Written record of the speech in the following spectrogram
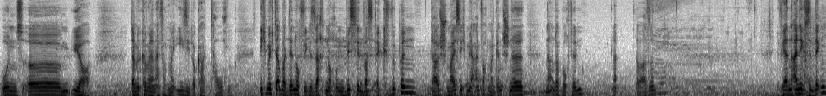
Und ähm, ja, damit können wir dann einfach mal easy locker tauchen. Ich möchte aber dennoch, wie gesagt, noch ein bisschen was equippen. Da schmeiße ich mir einfach mal ganz schnell eine Andockbucht hin. Na, da war sie. Wir werden einiges entdecken.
